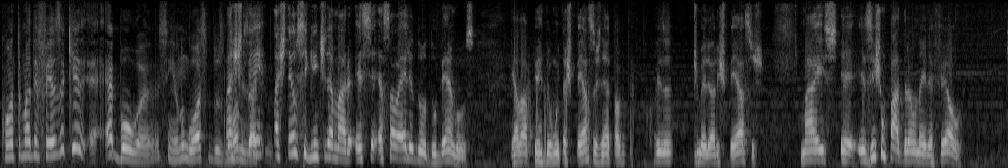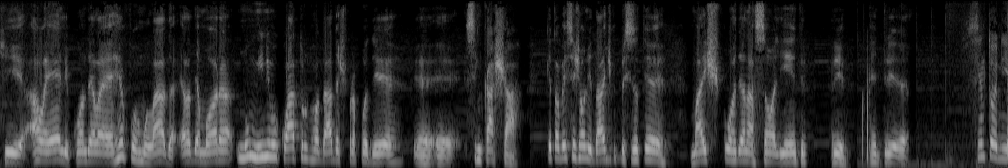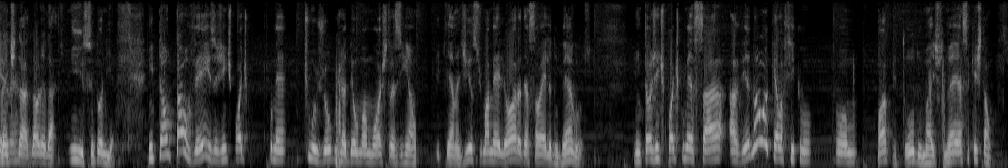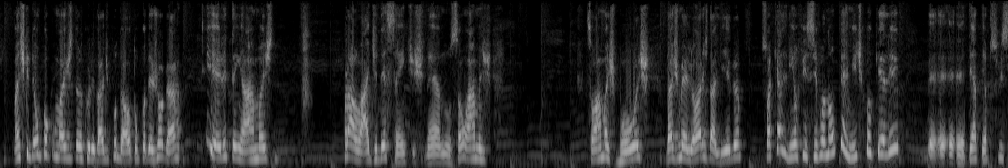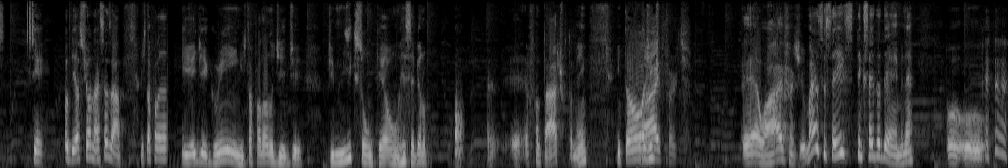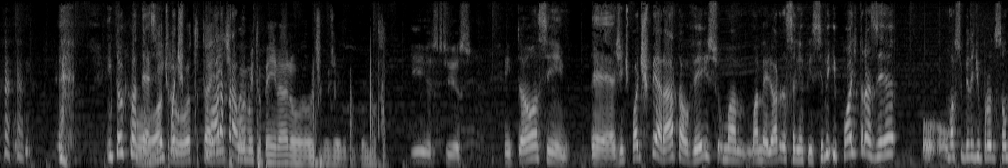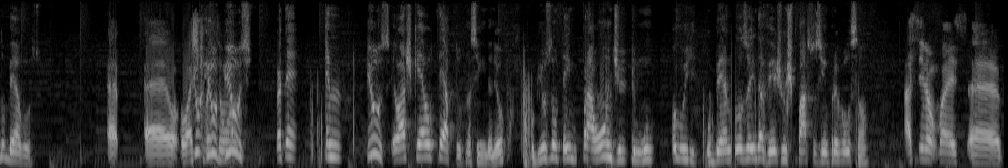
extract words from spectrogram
contra uma defesa que é, é boa. Assim, eu não gosto dos mas nomes. Tem, acho... Mas tem o seguinte, né, Mário? Esse, essa OL do, do Bengals, ela perdeu muitas peças, né? Talvez as melhores peças. Mas é, existe um padrão na NFL que a OL, quando ela é reformulada, ela demora no mínimo quatro rodadas para poder é, é, se encaixar. Porque talvez seja a unidade que precisa ter mais coordenação ali entre. entre sintonia né? da, da, unidade. Isso, sintonia. Então, talvez a gente pode começar. O último jogo já deu uma amostrazinha pequena disso, de uma melhora dessa OL do Bengals. Então a gente pode começar a ver, não aquela fica top e tudo, mas não é essa a questão. Mas que dê um pouco mais de tranquilidade pro Dalton poder jogar. E ele tem armas pra lá de decentes, né? Não são armas. São armas boas, das melhores da liga. Só que a linha ofensiva não permite que ele é, é, é, tenha tempo suficiente para poder acionar essas armas. A gente tá falando de AJ Green, a gente tá falando de, de, de Mixon, que é um recebendo é fantástico também. Então o a gente. Eifert. É, o Eifert. Mas isso aí tem que sair da DM, né? O. o... então o que acontece? O outro, a gente pode. o outro Tyrant foi outro. muito bem, né, no, no último jogo do Bengals. Isso, isso. Então, assim, é, a gente pode esperar, talvez, uma, uma melhora dessa linha ofensiva e pode trazer uma subida de produção do Bengals. É, é eu, eu acho e, que vai e o Bills, vai ter, Bills, eu acho que é o teto, assim, entendeu? O Bills não tem para onde evoluir. O Bengals eu ainda vejo um espaçozinho para evolução. Assim, não, mas é,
